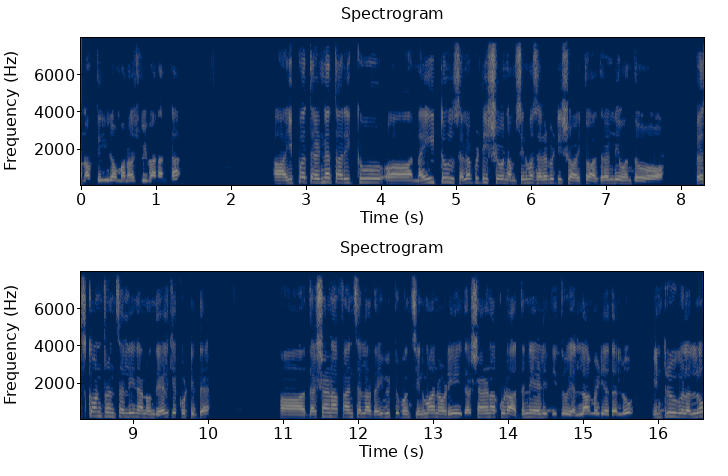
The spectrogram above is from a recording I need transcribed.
one of the hero Manoj Bivan ಅಂತ. ಇಪ್ಪತ್ತೆರಡನೇ ತಾರೀಕು ನೈಟು ಸೆಲೆಬ್ರಿಟಿ ಶೋ ನಮ್ಮ ಸಿನಿಮಾ ಸೆಲೆಬ್ರಿಟಿ ಶೋ ಆಯಿತು. ಅದರಲ್ಲಿ ಒಂದು ಪ್ರೆಸ್ ಕಾನ್ಫರೆನ್ಸ್ ಅಲ್ಲಿ ನಾನು ಒಂದು ಹೇಳಿಕೆ ಕೊಟ್ಟಿದ್ದೆ. ದರ್ಶನ ಫ್ಯಾನ್ಸ್ ಎಲ್ಲ ದಯವಿಟ್ಟು ಬಂದು ಸಿನಿಮಾ ನೋಡಿ. ದರ್ಶನ ಕೂಡ ಅದನ್ನೇ ಹೇಳಿದ್ದು ಎಲ್ಲಾ ಮೀಡಿಯಾದಲ್ಲೂ ಇಂಟರ್ವ್ಯೂಗಳಲ್ಲೂ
